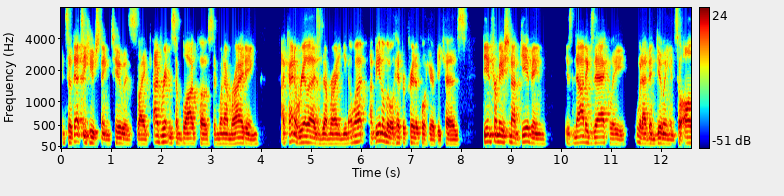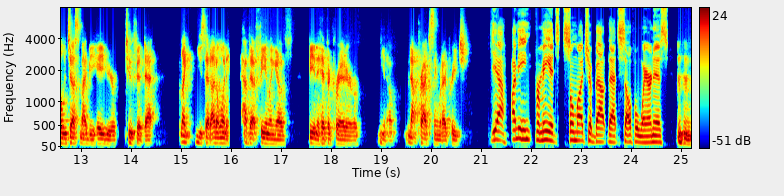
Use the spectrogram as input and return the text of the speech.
And so that's a huge thing too, is like I've written some blog posts and when I'm writing, I kind of realize as I'm writing, you know what? I'm being a little hypocritical here because the information I'm giving is not exactly what I've been doing. And so I'll adjust my behavior to fit that. Like you said, I don't want to have that feeling of being a hypocrite or, you know, not practicing what I preach. Yeah. I mean, for me, it's so much about that self awareness, mm-hmm.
